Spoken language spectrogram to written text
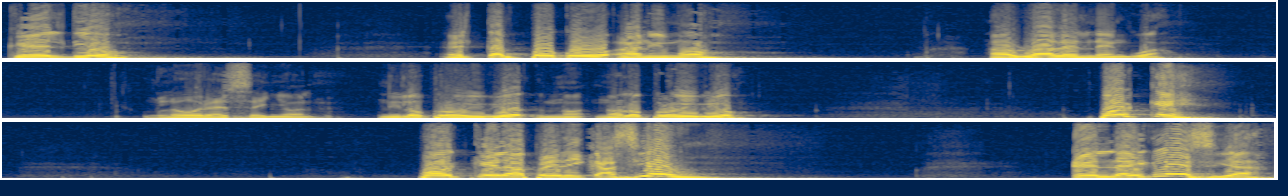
que él dio, él tampoco animó a hablar en lengua. Gloria al Señor. Ni lo prohibió, no, no lo prohibió. ¿Por qué? Porque la predicación en la iglesia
